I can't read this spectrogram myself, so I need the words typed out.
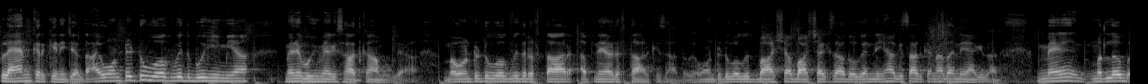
प्लान करके नहीं चलता। I wanted to work with Bohemia मैंने बोहेमिया के साथ काम हो गया। मैं वांटेड टू वर्क विद रफ्तार अपने रफ्तार के साथ हो गया। वांटेड टू वर्क विद बादशाह बादशाह के साथ हो गया। नेहा के साथ करना था नेहा के साथ। मैं मतलब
